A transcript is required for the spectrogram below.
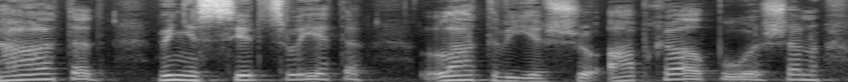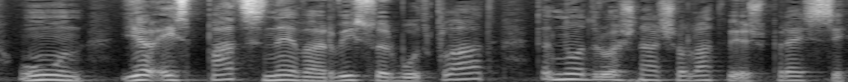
Tā tad viņas sirdslieta, latviešu apkalpošanu, un, ja es pats nevaru visur būt klāt, tad nodrošināt šo latviešu presi.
